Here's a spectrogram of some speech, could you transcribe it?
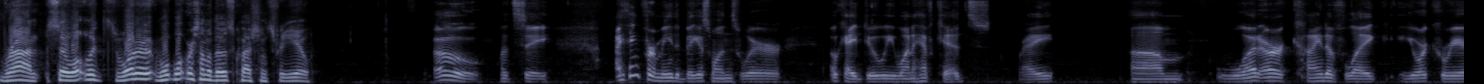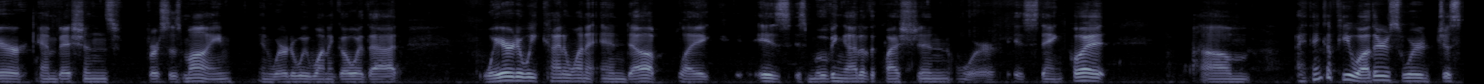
Ron, so what would what are what, what were some of those questions for you? Oh, let's see. I think for me the biggest ones were okay, do we want to have kids, right? Um what are kind of like your career ambitions versus mine and where do we want to go with that? Where do we kind of want to end up? Like is is moving out of the question or is staying put? Um I think a few others were just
